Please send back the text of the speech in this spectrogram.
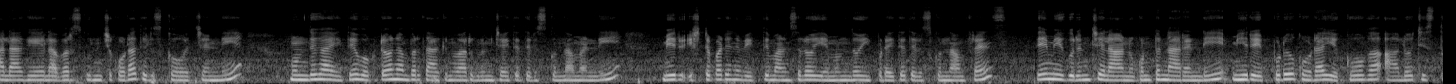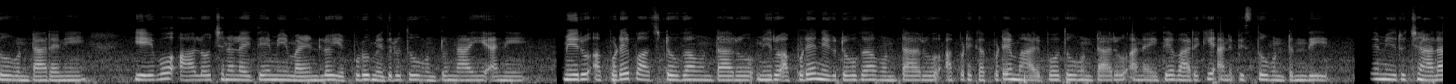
అలాగే లవర్స్ గురించి కూడా తెలుసుకోవచ్చండి. ముందుగా అయితే ఒకటో నెంబర్ తాకిన వారి గురించి అయితే తెలుసుకుందామండి. మీరు ఇష్టపడిన వ్యక్తి మనసులో ఏముందో ఇప్పుడైతే తెలుసుకుందాం ఫ్రెండ్స్. అయితే మీ గురించి ఎలా అనుకుంటున్నారండి? మీరు ఎప్పుడూ కూడా ఎక్కువగా ఆలోచిస్తూ ఉంటారని ఏవో ఆలోచనలు అయితే మీ మైండ్లో ఎప్పుడూ మెదులుతూ ఉంటున్నాయి అని. మీరు అప్పుడే పాజిటివ్గా ఉంటారు మీరు అప్పుడే నెగిటివ్గా ఉంటారు అప్పటికప్పుడే మారిపోతూ ఉంటారు అని అయితే వారికి అనిపిస్తూ ఉంటుంది. అయితే మీరు చాలా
